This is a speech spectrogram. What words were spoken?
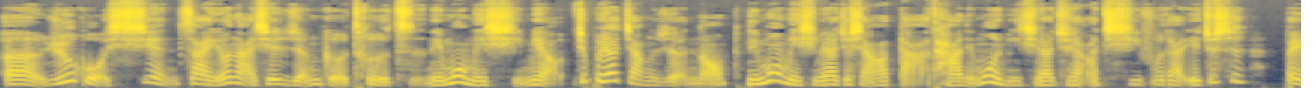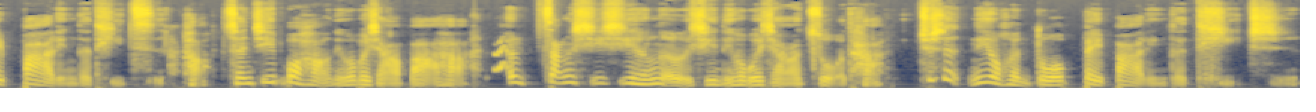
呃，如果现在有哪些人格特质，你莫名其妙就不要讲人哦，你莫名其妙就想要打他，你莫名其妙就想要欺负他，也就是。被霸凌的体质，好，成绩不好，你会不会想要霸他？嗯，脏兮兮，很恶心，你会不会想要做他？就是你有很多被霸凌的体质，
